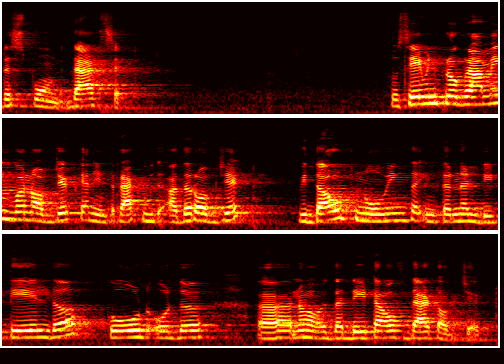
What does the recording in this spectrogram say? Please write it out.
respond? That's it. So same in programming. One object can interact with other object without knowing the internal detail the code or the uh, no the data of that object.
